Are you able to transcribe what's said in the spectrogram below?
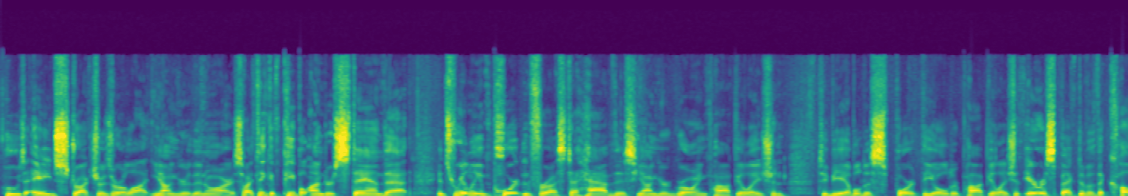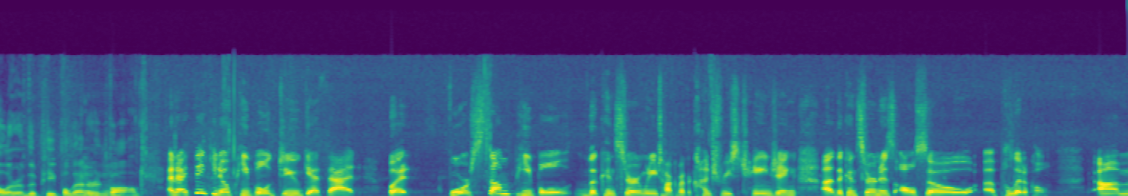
whose age structures are a lot younger than ours. So I think if people understand that, it's really important for us to have this younger growing population to be able to support the older population, irrespective of the color of the people that mm -hmm. are mm-hmm. involved. And I think, you know, people do get that, but for some people, the concern when you talk about the countries changing, uh, the concern is also uh, political. Um,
